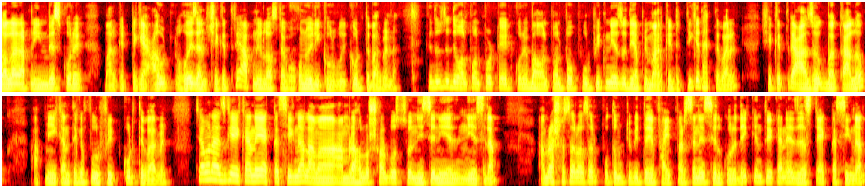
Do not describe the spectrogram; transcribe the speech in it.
ডলার আপনি ইনভেস্ট করে মার্কেট থেকে আউট হয়ে যান, সেক্ষেত্রে আপনি লসটা কখনোই রিকভারি করতে পারবেন না। কিন্তু যদি অল্প অল্প ট্রেড করে বা অল্প অল্প প্রফিট নিয়ে যদি আপনি মার্কেটের টিকে থাকতে পারেন, সেক্ষেত্রে আজ হোক বা কাল হোক আপনি এখান থেকে প্রফিট করতে পারবেন। যেমন আজকে এখানে একটা সিগনাল আমা, আমরা হলো সর্বোচ্চ নিচে নিয়ে, নিয়েছিলাম। আমরা সচরাচর প্রথম টিভিতে ফাইভ পার্সেন্টে সেল করে দিই, কিন্তু এখানে জাস্ট একটা সিগনাল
